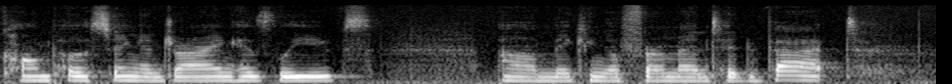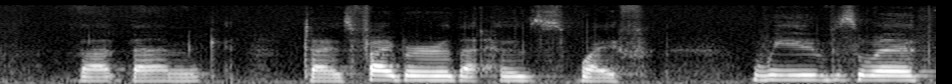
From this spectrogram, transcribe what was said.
composting and drying his leaves, um, making a fermented vat that then dyes fiber that his wife weaves with.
